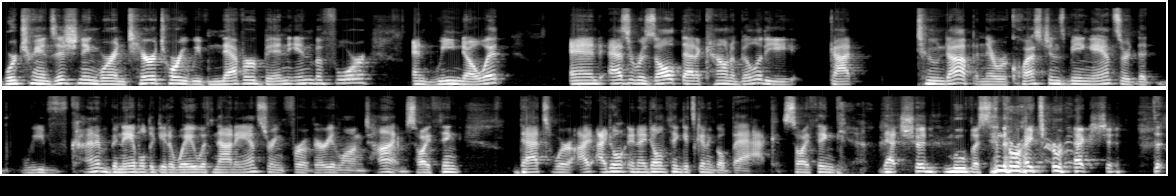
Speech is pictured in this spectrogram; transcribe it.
We're transitioning, we're in territory we've never been in before, and we know it. And as a result, that accountability got tuned up and there were questions being answered that we've kind of been able to get away with not answering for a very long time. So I think that's where I, I don't, and I don't think it's going to go back. So I think yeah. that should move us in the right direction. The,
